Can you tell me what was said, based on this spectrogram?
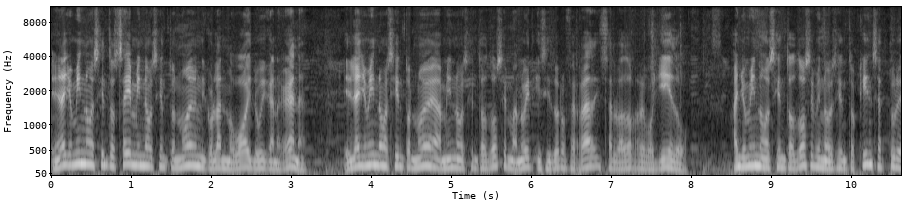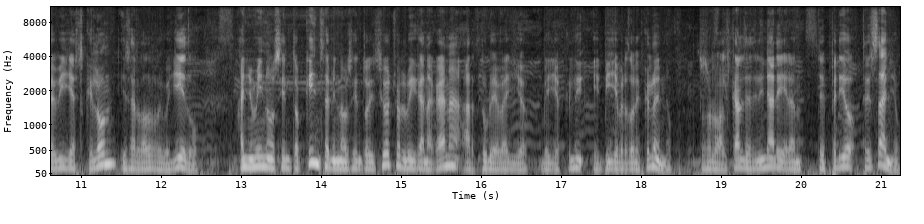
En el año 1906, 1909, Nicolás Novoa y Luis Ganagana. En el año 1909 a 1912, Manuel Isidoro Ferrada y Salvador Rebolledo. Año 1912-1915, Arturo Villa Esquelón y Salvador Rebolledo. Año 1915 a 1918, Luis Ganagana, Arturo Bello, Bello Villa Perdón Esquelón. Estos los alcaldes de Linares, eran tres periodos, tres años.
